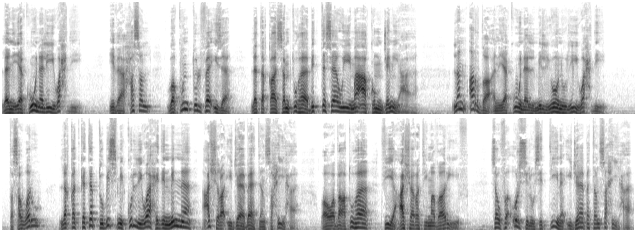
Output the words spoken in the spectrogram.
لن يكون لي وحدي. إذا حصل وكنت الفائزة لتقاسمتها بالتساوي معكم جميعا. لن أرضى أن يكون المليون لي وحدي. تصوروا لقد كتبت باسم كل واحد منا عشر إجابات صحيحة ووضعتها في عشرة مظاريف. سوف أرسل ستين إجابة صحيحة.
